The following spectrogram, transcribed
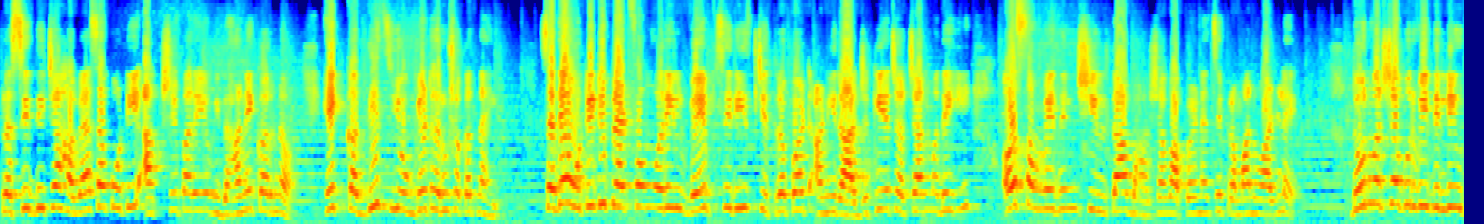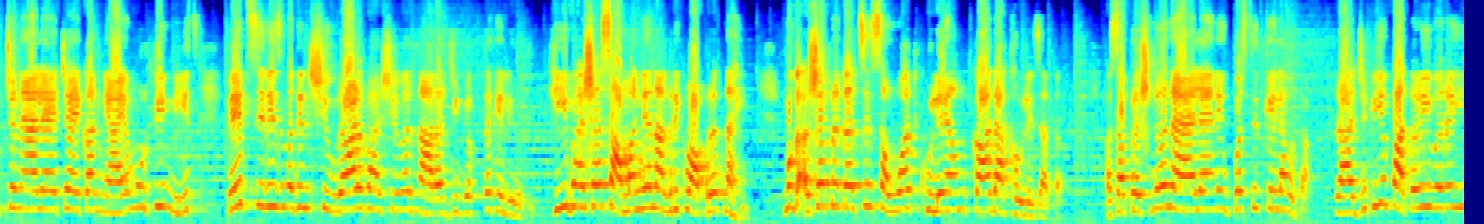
प्रसिद्धीच्या हव्यासापोटी आक्षेपार्ह विधाने करणं हे कधीच योग्य ठरू शकत नाही. सध्या ओ टी टी प्लॅटफॉर्मवरील वेब सिरीज चित्रपट आणि राजकीय चर्चांमध्येही असंवेदनशीलता भाषा वापरण्याचे प्रमाण वाढलंय. दोन वर्षापूर्वी दिल्ली उच्च न्यायालयाच्या एका न्यायमूर्तींनीच वेब सिरीज मधील शिवराळ भाषेवर नाराजी व्यक्त केली होती. ही भाषा सामान्य नागरिक वापरत नाही. मग अशा प्रकारचे संवाद खुलेआम का दाखवले जातात? असा प्रश्न न्यायालयाने उपस्थित केला होता. राजकीय पातळीवरही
